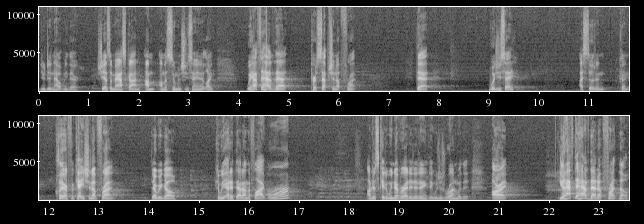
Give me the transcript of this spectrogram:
You didn't help me there. She has a mask on. I'm, I'm assuming she's saying it like, we have to have that perception up front. That, what'd you say? I still didn't, couldn't. Clarification up front. There we go. Can we edit that on the fly? I'm just kidding. We never edited anything. We just run with it. All right. You have to have that up front, though.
